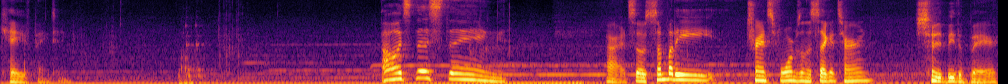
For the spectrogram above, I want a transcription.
Cave painting. Oh, it's this thing. All right, so somebody transforms on the second turn. Should it be the bear?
